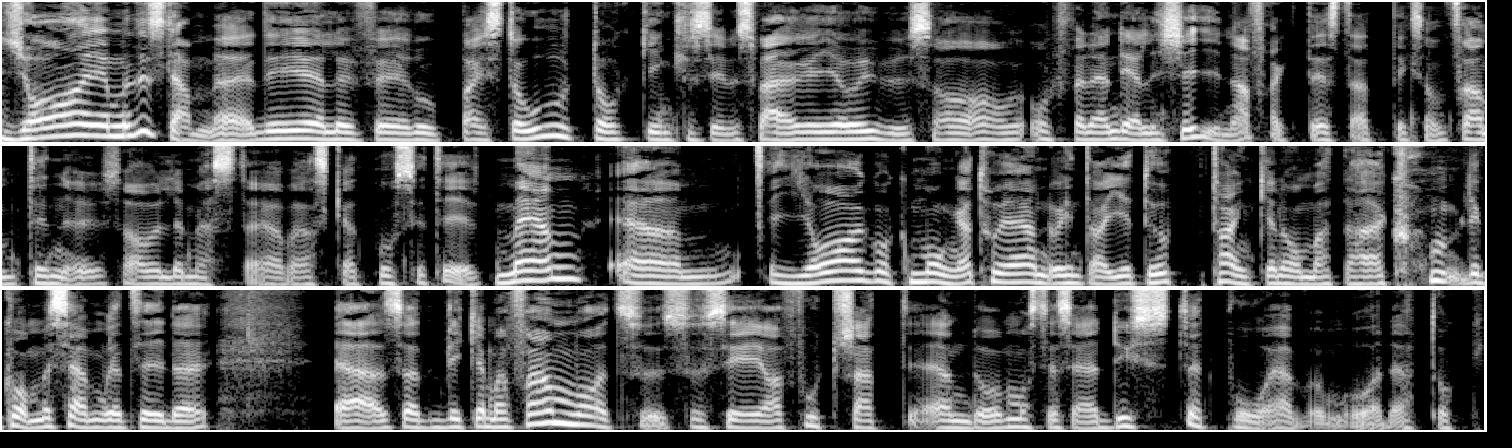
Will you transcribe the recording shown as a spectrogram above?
Ja, ja men det stämmer. Det gäller för Europa i stort och inklusive Sverige och USA och för den delen Kina faktiskt. Att liksom fram till nu så har väl det mesta överraskat positivt. Men eh, jag och många tror jag ändå inte har gett upp tanken om att det, här kom, det kommer sämre tider. Eh, så att blickar man framåt så, så, ser jag fortsatt ändå, måste jag säga, dystert på euroområdet. Och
